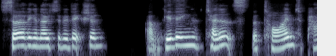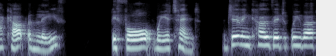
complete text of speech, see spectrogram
serving a notice of eviction, um, giving tenants the time to pack up and leave before we attend. during COVID, we were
